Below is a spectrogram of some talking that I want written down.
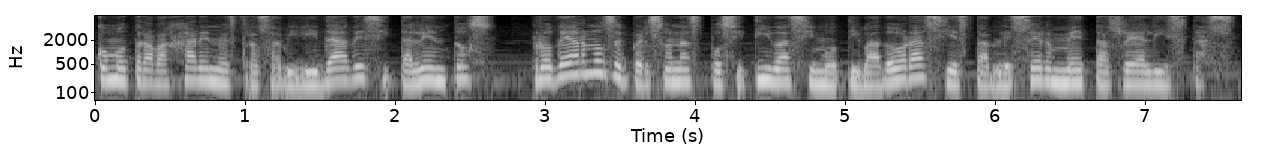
como trabajar en nuestras habilidades y talentos, rodearnos de personas positivas y motivadoras y establecer metas realistas.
